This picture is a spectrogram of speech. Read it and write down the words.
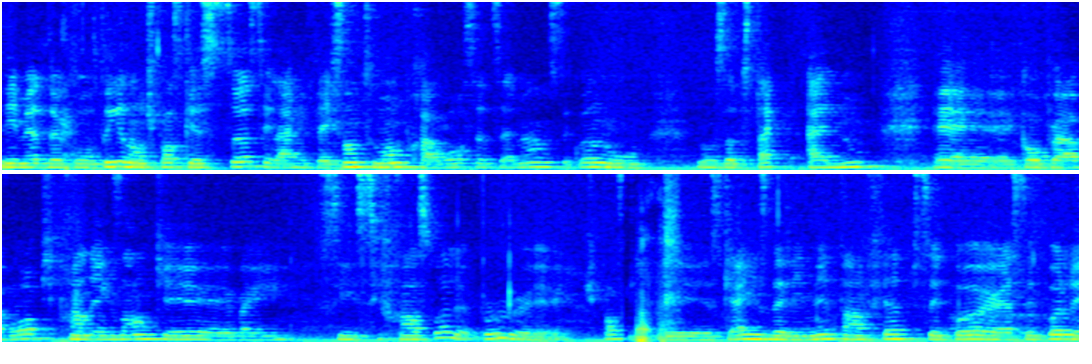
les mettre de côté. Donc, je pense que ça, c'est la réflexion que tout le monde pourrait avoir cette semaine. C'est quoi nos, nos, obstacles à nous euh, qu'on peut avoir? Puis prendre l'exemple que, ben, si, si, François le peut, euh, je pense que ah. sky is the limit, en fait. Puis c'est pas, euh, c'est pas le,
